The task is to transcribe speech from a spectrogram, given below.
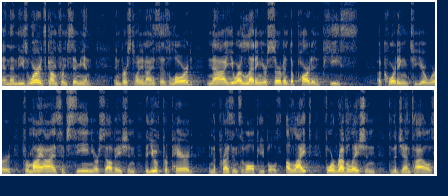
And then these words come from Simeon. In verse 29, it says, Lord, now you are letting your servant depart in peace according to your word. For my eyes have seen your salvation that you have prepared in the presence of all peoples, a light for revelation to the Gentiles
